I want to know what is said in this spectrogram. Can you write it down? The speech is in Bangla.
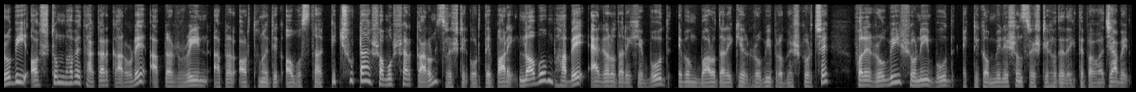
রবি অষ্টমভাবে থাকার কারণে আপনার ঋণ, আপনার অর্থনৈতিক অবস্থা কিছুটা সমস্যার কারণ সৃষ্টি করতে পারে। নবমভাবে এগারো তারিখে বুধ এবং বারো তারিখে রবি প্রবেশ করছে। ফলে রবি, শনি, বুধ একটি কম্বিনেশন সৃষ্টি হতে দেখতে পাওয়া যাবে।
